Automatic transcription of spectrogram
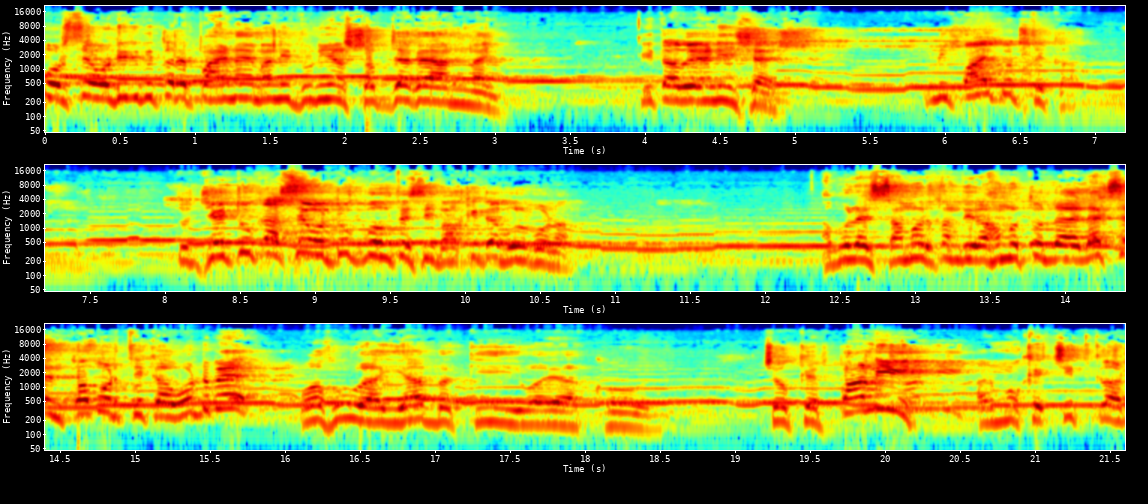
পড়ছে ওটির ভিতরে পায় নাই মানে দুনিয়ার সব জায়গায় আর নাই। কিতাবে এনি শেষ। উনি পায় কোথেকা তো যেটুক আছে ওটুক বলতেছি, বাকিটা বলব না। আবুল সামরকান্দি রহমতুল্লাহ লেখছেন, কবর থেকে উঠবে চোখে পানি আর মুখে চিৎকার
